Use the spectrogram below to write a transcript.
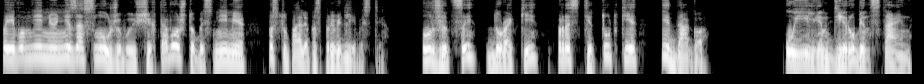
по его мнению, не заслуживающих того, чтобы с ними поступали по справедливости. Лжецы, дураки, проститутки и даго. Уильям Ди Рубинстайн,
